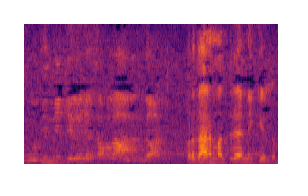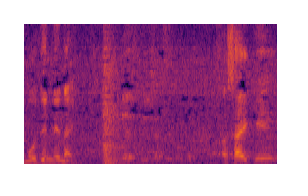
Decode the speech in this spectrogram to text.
मोदींनी केलं याचा मला आनंद आहे. प्रधानमंत्र्यांनी केलं मोदींनी नाही. असं आहे की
